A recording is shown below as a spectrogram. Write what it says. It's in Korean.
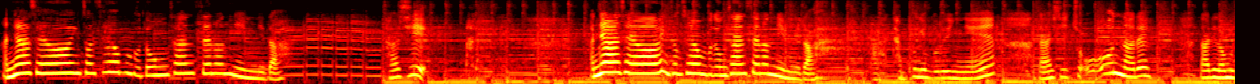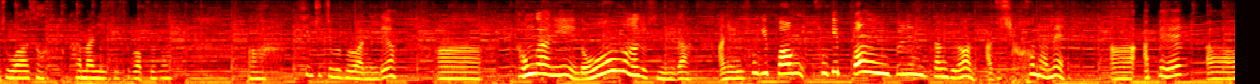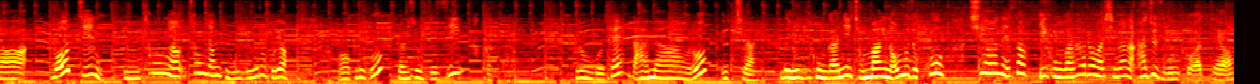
안녕하세요. 인천 세협 부동산 센언니입니다. 다시 안녕하세요. 인천 세협 부동산 센언니입니다. 아, 단풍이 무르익는 날씨 좋은 날에 날이 너무 좋아서 가만히 있을 수가 없어서 아, 신축집을 보러 왔는데요. 아, 경관이 너무나 좋습니다. 아니 속이 뻥 속이 뻥 뚫리는 듯한 그런 아주 시원함에 아, 앞에 아, 멋진 음, 청정, 청정 계곡이 흐르고요. 어, 그리고 연소재지 가깝고 그런 곳에 남향으로 위치한. 근데 여기 공간이 전망이 너무 좋고 시원해서 이 공간 활용하시면 아주 좋을 것 같아요.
